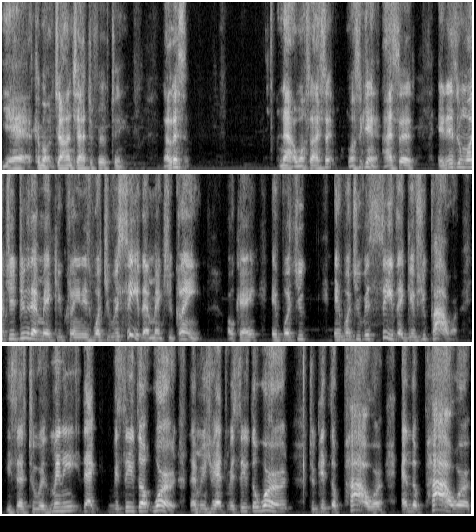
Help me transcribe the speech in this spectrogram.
Yeah, come on, John chapter 15. Now listen. Now, once I said, once again, I said it isn't what you do that make you clean, it's what you receive that makes you clean. Okay. If what you is what you receive that gives you power. He says, to as many that receive the word. That means you have to receive the word to get the power, and the power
